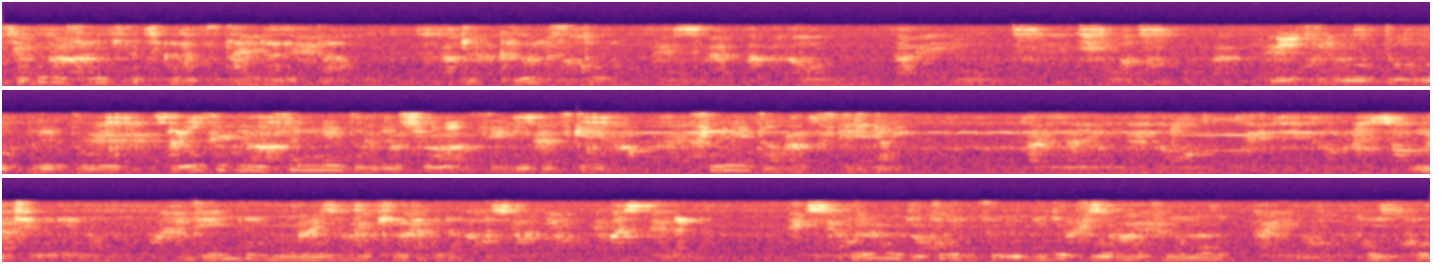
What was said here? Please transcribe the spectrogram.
そこで佐伯たちから伝えられたリクエストは？2キロの銅のプレートを秒速2000メートルで小惑星にぶつけクレーターを作りたい宇宙での前代未聞の計画だっただがこれを実現する技術を持つのも本校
